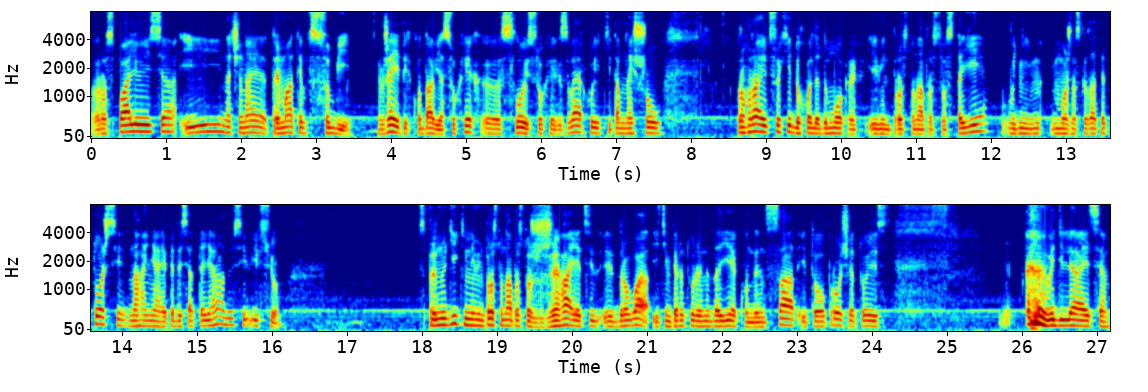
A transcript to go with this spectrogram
розпалюється і починає тримати в собі. Вже і підкладав я сухих, е, слой сухих зверху, який там знайшов. Прогорають сухі, доходить до мокрих, і він просто-напросто стає. В одній, можна сказати, точці, наганяє 55 градусів і все. З він просто-напросто зжигає ці е, дрова і температури не дає, конденсат і того проче, тобто виділяється.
